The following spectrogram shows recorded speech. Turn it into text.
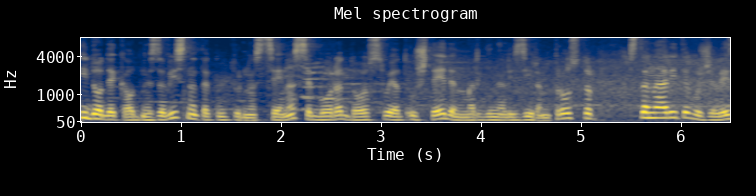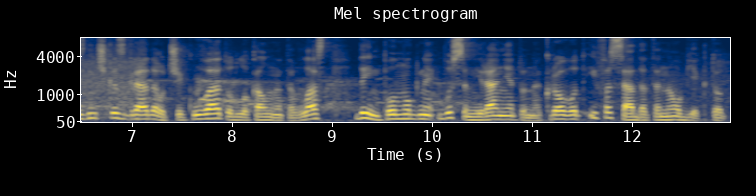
и додека од независната културна сцена се борат да освојат уште еден маргинализиран простор, станарите во железничка зграда очекуваат од локалната власт да им помогне во санирањето на кровот и фасадата на објектот.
